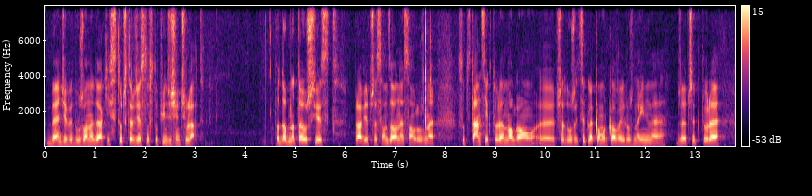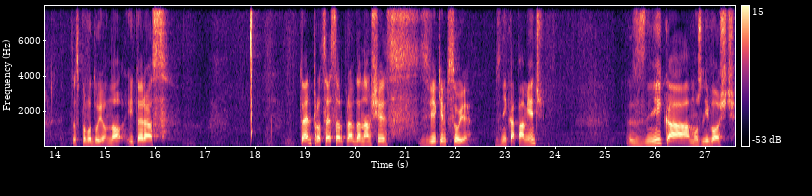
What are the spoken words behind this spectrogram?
będzie wydłużone do jakichś 140-150 lat. Podobno to już jest prawie przesądzone, są różne substancje, które mogą y, przedłużyć cykle komórkowe i różne inne rzeczy, które to spowodują. No i teraz ten procesor, prawda, nam się z, wiekiem psuje. Znika pamięć, znika możliwość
